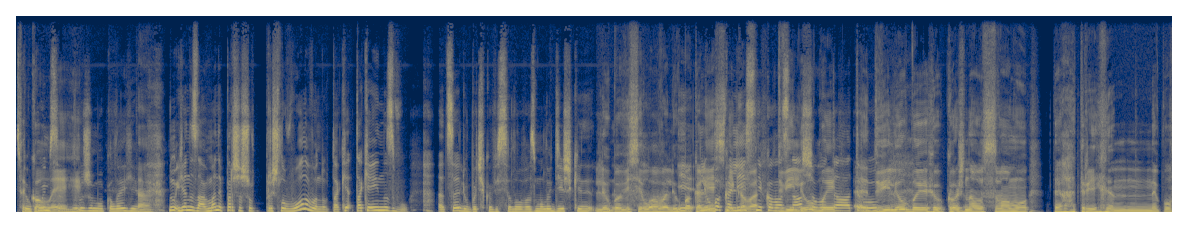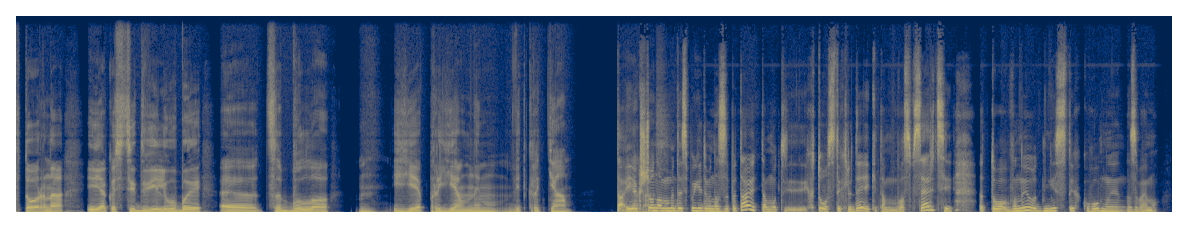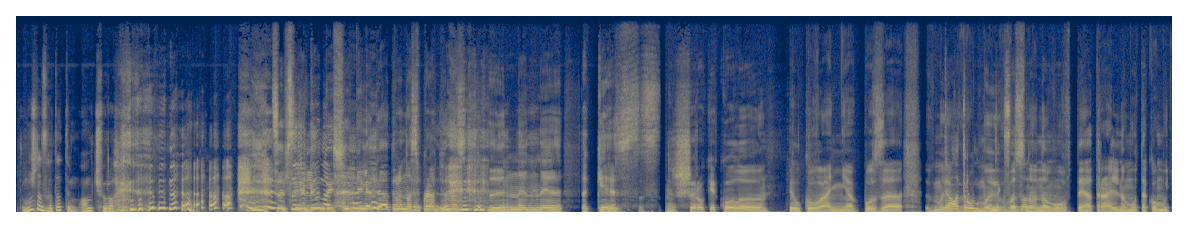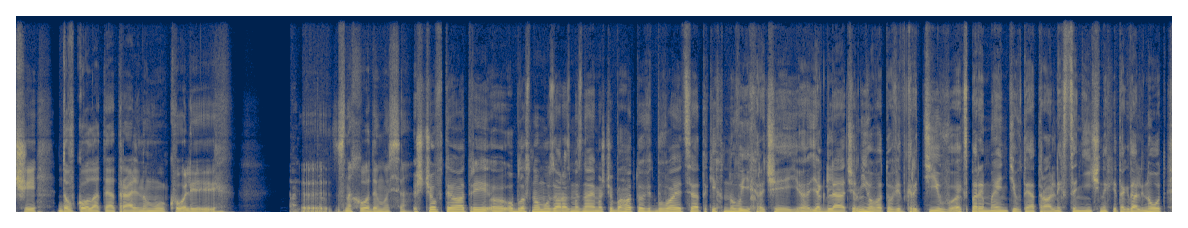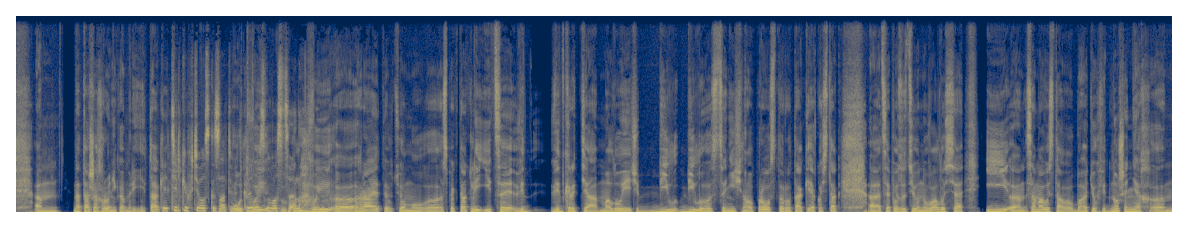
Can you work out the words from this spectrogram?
Це колеги. дружимо, колеги. Так. Ну, я не знаю, в мене перше, що прийшло в голову, ну так я, так я і назву. Це Любочка Вісілова з молодіжки. Люба Вісілова, Люба І Люба Колєснікова. Колєснікова з дві нашого люби, театру. е, Дві люби у своєму театрі неповторна. І якось ці дві люби е, це було і є приємним відкриттям. Так, і якщо нам ми десь поїдемо, нас запитають, там от хто з тих людей, які там у вас в серці, то вони одні з тих, кого ми назвемо. То можна згадати мамчура. Це всі людина- люди, що біля театру. Насправді у нас е, не, не таке широке коло. Спілкування поза ми, Театром, ми в основному в театральному такому чи довкола театральному колі знаходимося. Що в театрі е, обласному зараз ми знаємо, що багато відбувається таких нових речей, е, як для Чернігова, то відкриттів, експериментів театральних, сценічних і так далі. Ну от ем, Наташа Хроніка мрії, так? Так, я тільки хотіла сказати, От відкрилась нова сцена. Ви е, граєте в цьому е, спектаклі, і це від. Відкриття малої чи біл, білого сценічного простору, так якось так е, це позиціонувалося. І е, сама вистава в багатьох відношеннях е,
